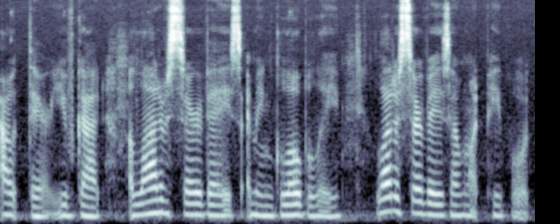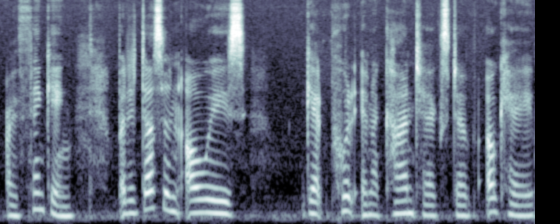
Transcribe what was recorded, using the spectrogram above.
out there. You've got a lot of surveys, I mean, globally, a lot of surveys on what people are thinking, but it doesn't always get put in a context of, okay,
